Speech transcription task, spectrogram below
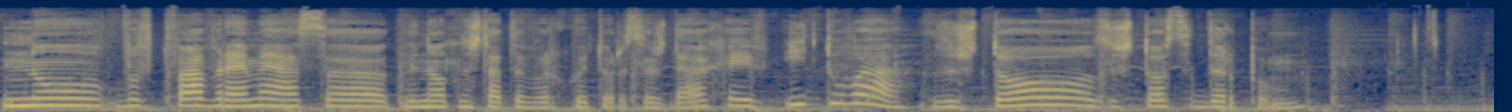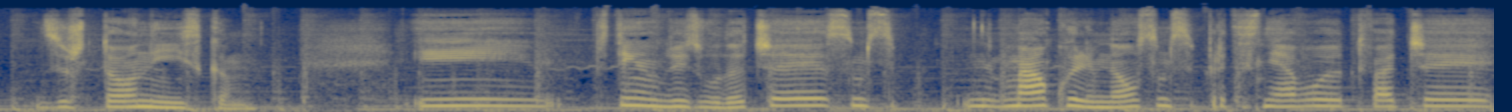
Но в това време аз едно от нещата, върху които разсъждах е и това. Защо, защо се дърпам? Защо не искам? И стигнах до извода, че съм се, малко или много съм се притеснявала от това, че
